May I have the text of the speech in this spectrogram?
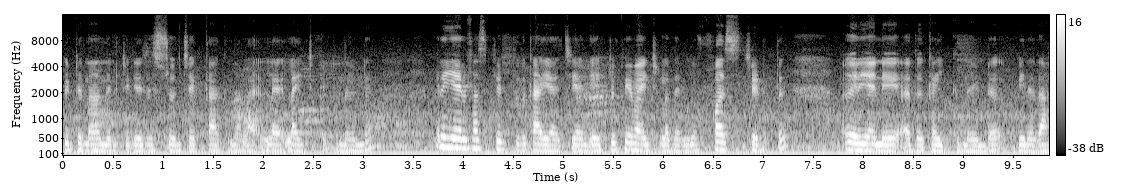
കിട്ടുന്ന എന്നിട്ട് ജസ്റ്റ് ഒന്ന് ചെക്കാക്കുന്ന ലൈറ്റ് കിട്ടുന്നുണ്ട്. അങ്ങനെ ഞാൻ ഫസ്റ്റ് എടുത്തത് കയ്യാച്ചി എന്റെ ഏറ്റവും ഫേവായിട്ടുള്ളത് തന്നെ ഫസ്റ്റ് എടുത്ത് അങ്ങനെ ഞാൻ അത് കഴിക്കുന്നുണ്ട്. പിന്നെ ഇതാ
